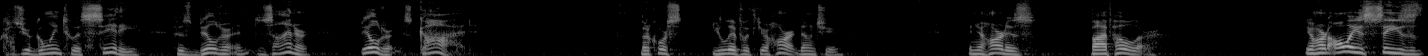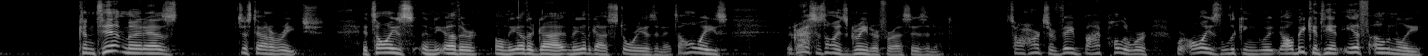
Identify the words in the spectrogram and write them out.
because you're going to a city whose builder and designer, builder is God. But of course, you live with your heart, don't you? And your heart is bipolar. Your heart always sees contentment as just out of reach. It's always in the other on the other guy, in the other guy's story, isn't it? It's always the grass is always greener for us, isn't it? So our hearts are very bipolar. We're, we're always looking, I'll be content if only,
